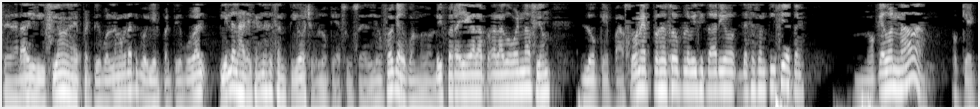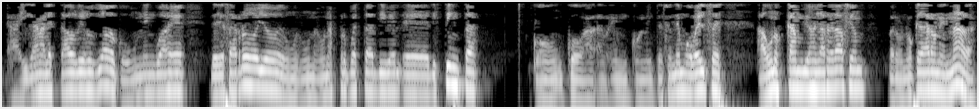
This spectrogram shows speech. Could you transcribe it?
se da la división en el Partido Popular Democrático y el Partido Popular pierde las elecciones del 68. Lo que sucedió fue que cuando don Luis Ferrer llega a la, gobernación, lo que pasó en el proceso plebiscitario del 67 no quedó en nada, porque ahí gana el Estado Libre Asociado con un lenguaje de desarrollo, unas propuestas eh, distintas, con, con la intención de moverse a unos cambios en la relación, pero no quedaron en nada.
